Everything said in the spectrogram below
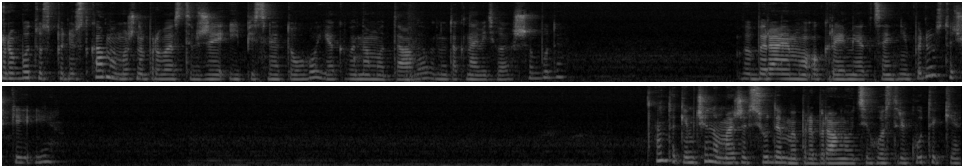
Роботу з пелюстками можна провести вже і після того, як ви намотали, воно так навіть легше буде. Вибираємо окремі акцентні пелюсточки і ну, таким чином майже всюди ми прибрали оці гострі кутики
